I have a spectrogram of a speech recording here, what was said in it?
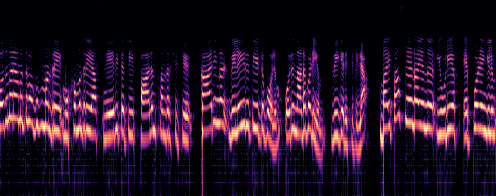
പൊതുമരാമത്ത് വകുപ്പ് മന്ത്രി മുഹമ്മദ് റിയാസ് നേരിട്ടെത്തി പാലം സന്ദർശിച്ച് കാര്യങ്ങൾ വിലയിരുത്തിയിട്ട് പോലും ഒരു നടപടിയും സ്വീകരിച്ചിട്ടില്ല. ബൈപ്പാസ് വേണ്ട എന്ന് യു ഡി എഫ് എപ്പോഴെങ്കിലും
